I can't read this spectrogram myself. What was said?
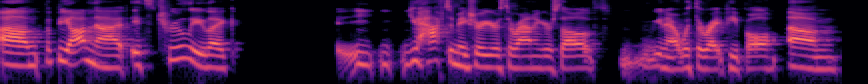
Um, but beyond that it's truly like y- you have to make sure you're surrounding yourself you know with the right people. Um,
